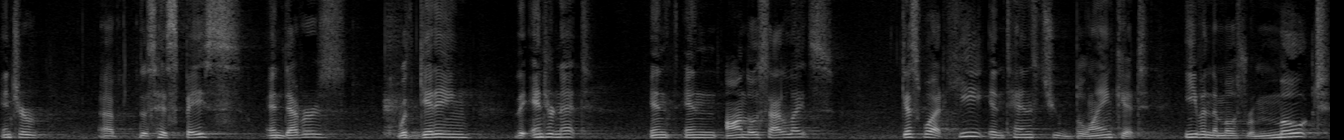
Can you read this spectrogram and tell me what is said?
inter uh, his space endeavors with getting the internet in, in, on those satellites, guess what? He intends to blanket even the most remote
